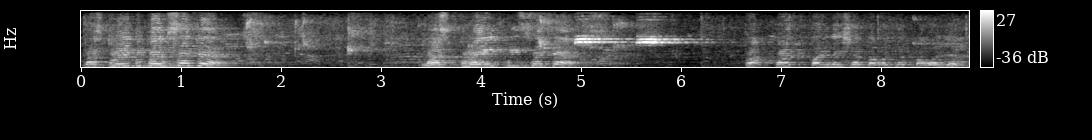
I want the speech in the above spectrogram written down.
Last 25 seconds. Last 20 seconds. Backcourt violation, bawal yan, bawal yan.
